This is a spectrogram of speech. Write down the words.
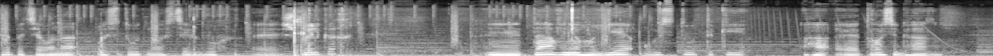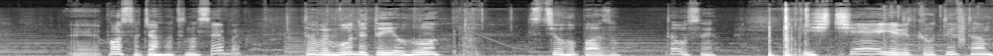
Кріпиться вона ось тут, на ось цих двох е, шпильках. Е, та в нього є ось тут такий е, тросик газу. Е, просто тягнути на себе та виводити його з цього пазу. Та все. І ще я відкрутив там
